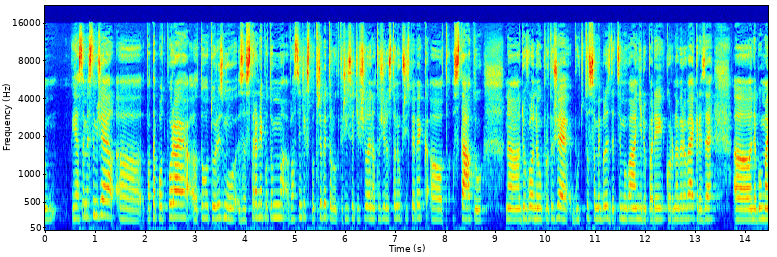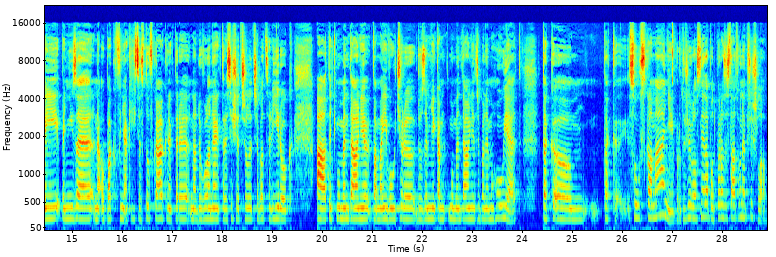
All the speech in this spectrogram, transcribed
Um... Já si myslím, že uh, ta podpora eh, toho turismu ze strany potom vlastně těch spotřebitelů, kteří se těšili na to, že dostanou příspěvek od státu na dovolenou, protože buď to sami byli zdecimováni dopady koronavirové krize, uh, nebo mají peníze naopak v nějakých cestovkách, na, které, na dovolené, které si šetřili třeba celý rok a teď momentálně tam mají voucher do země, kam momentálně třeba nemohou jet, tak, um, tak jsou zklamáni, protože vlastně ta podpora ze státu nepřišla.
